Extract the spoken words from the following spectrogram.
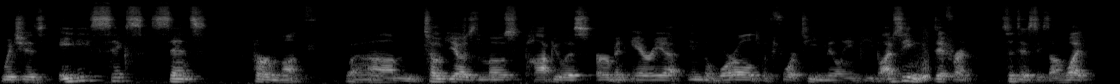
which is 86 cents per month. wow, Um, Tokyo is the most populous urban area in the world with 14 million people. I've seen different statistics on what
